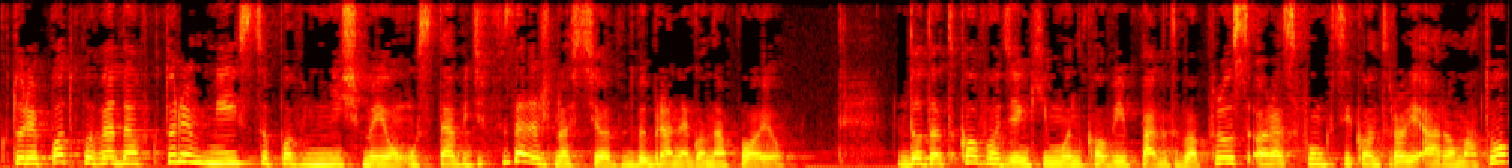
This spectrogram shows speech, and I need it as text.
który podpowiada, w którym miejscu powinniśmy ją ustawić w zależności od wybranego napoju. Dodatkowo dzięki młynkowi PAK 2 Plus oraz funkcji kontroli aromatu,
